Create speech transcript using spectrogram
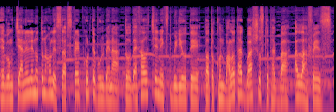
এবং চ্যানেলে নতুন হলে সাবস্ক্রাইব করতে ভুলবে না। তো দেখা হচ্ছে নেক্সট ভিডিওতে ততক্ষণ ভালো থাকবা, সুস্থ থাকবা। আল্লাহ হাফেজ।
